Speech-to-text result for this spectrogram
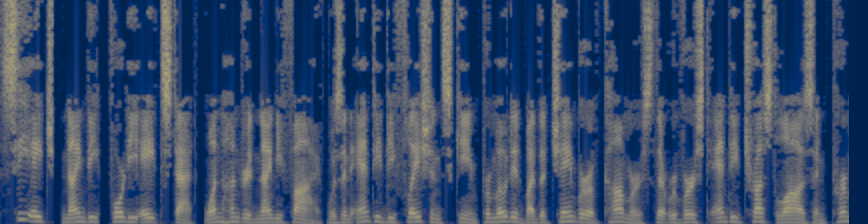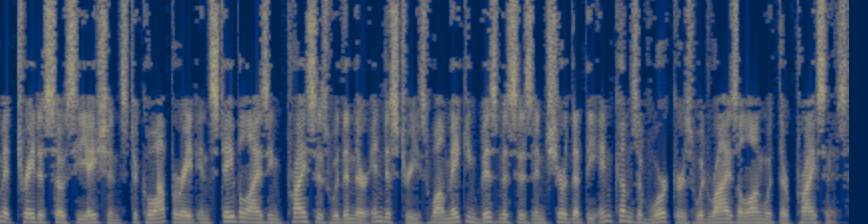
Ch. 90, 48 Stat. 195 was an anti-deflation scheme promoted by the Chamber of Commerce that reversed antitrust laws and permit trade associations to cooperate in stabilizing prices within their industries while making businesses ensure that the incomes of workers would rise along with their prices.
